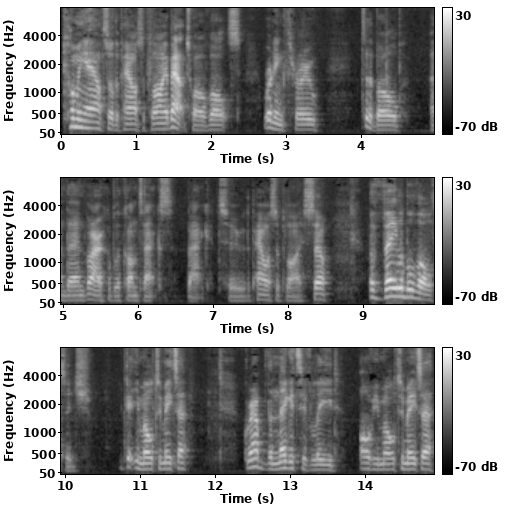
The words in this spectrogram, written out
coming out of the power supply, about 12 volts, running through to the bulb and then via a couple of contacts back to the power supply. So available voltage. Get your multimeter, grab the negative lead of your multimeter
